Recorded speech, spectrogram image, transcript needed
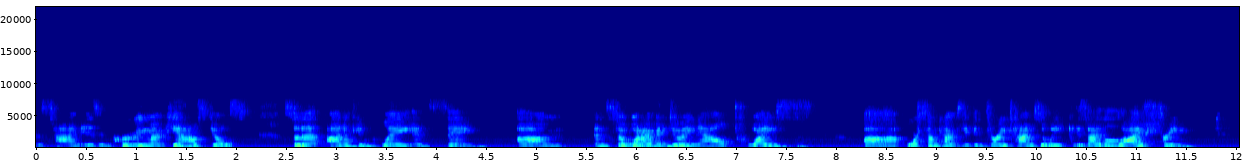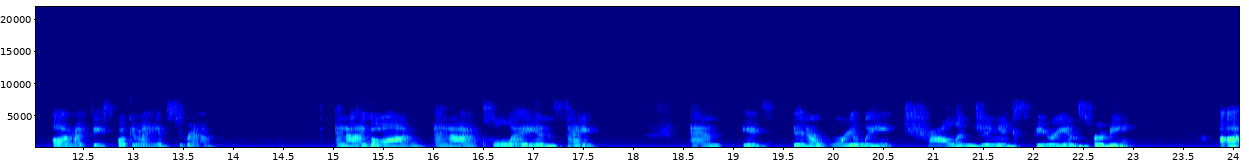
this time is improving my piano skills so that I can play and sing. Um, and so what I've been doing now twice uh, or sometimes even three times a week is I live stream on my Facebook and my Instagram. And I go on and I play and sing. And it's been a really challenging experience for me uh,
